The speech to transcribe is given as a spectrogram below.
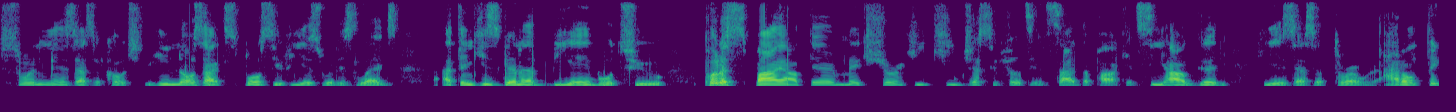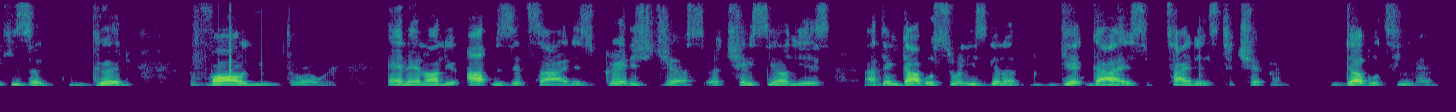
Swinney is as a coach, he knows how explosive he is with his legs. I think he's gonna be able to put a spy out there, make sure he keep Justin Fields inside the pocket, see how good he is as a thrower. I don't think he's a good volume thrower. And then on the opposite side, as great as just uh, Chase Young is, I think Dabo Swinney is gonna get guys tight ends to chip him, double team him,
